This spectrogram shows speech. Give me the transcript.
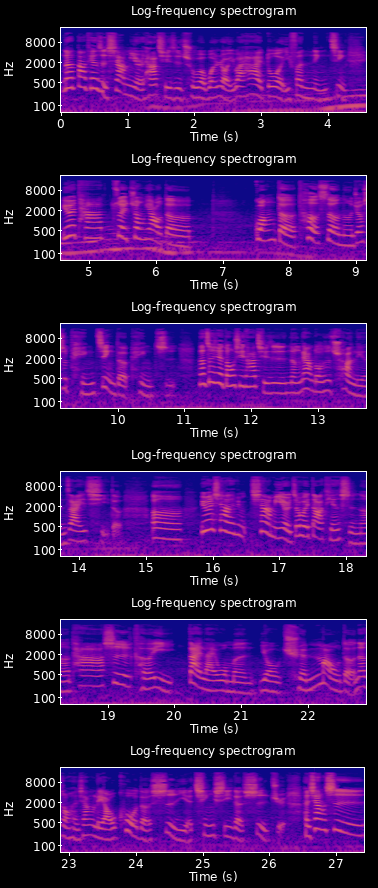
那大天使夏米尔，他其实除了温柔以外，他还多了一份宁静，因为他最重要的光的特色呢，就是平静的品质。那这些东西，它其实能量都是串联在一起的。嗯、因为夏夏米尔这位大天使呢，他是可以。带来我们有全貌的那种很像辽阔的视野、清晰的视觉，很像是，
